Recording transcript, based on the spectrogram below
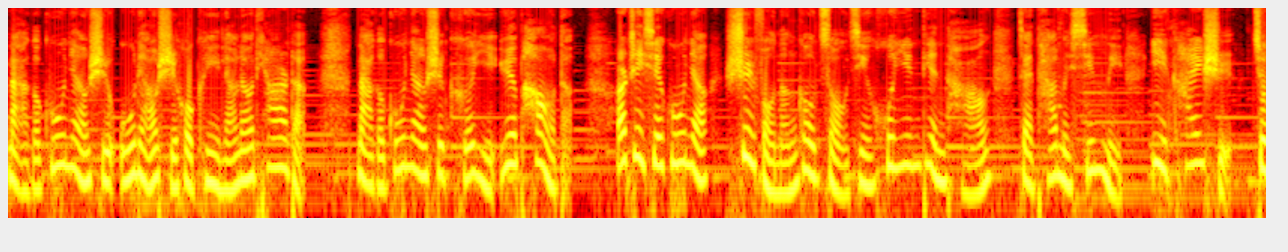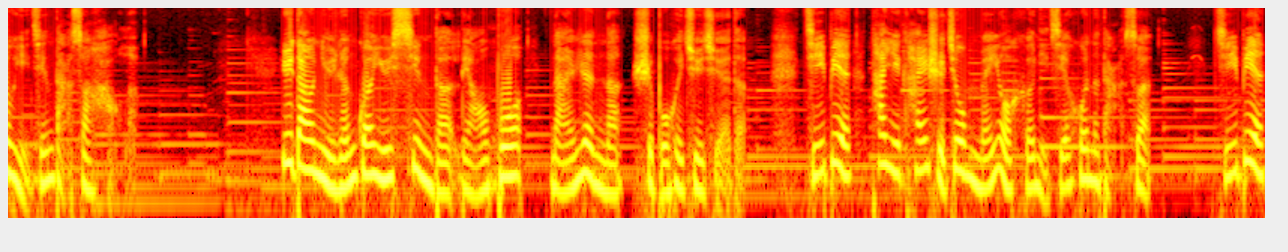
哪个姑娘是无聊时候可以聊聊天的，哪个姑娘是可以约炮的，而这些姑娘是否能够走进婚姻殿堂，在他们心里一开始就已经打算好了。遇到女人关于性的撩拨，男人呢是不会拒绝的，即便他一开始就没有和你结婚的打算，即便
